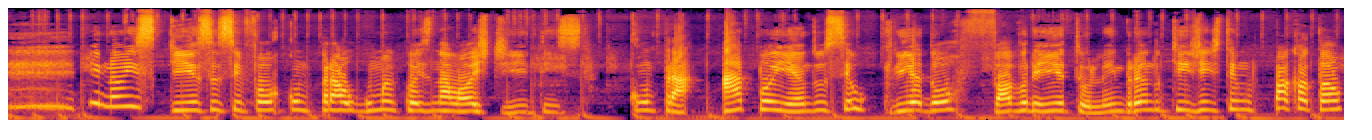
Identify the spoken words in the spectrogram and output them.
E não esqueça, se for comprar alguma coisa na loja de itens, comprar apoiando o seu criador favorito. Lembrando que a gente tem um pacotão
